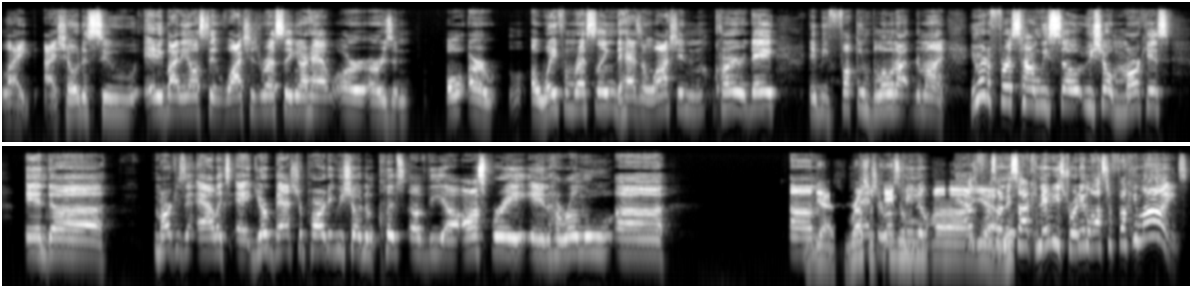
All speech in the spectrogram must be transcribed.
Like I showed this to anybody else that watches wrestling or have or or is an, or, or away from wrestling that hasn't watched it in current day, they'd be fucking blown out their mind. You remember the first time we saw we showed Marcus and uh Marcus and Alex at your bachelor party? We showed them clips of the uh, Ospreay and Hiromu uh um yes, Wrestle at Kingdom. Uh, yeah, time they saw Canadian Destroy, they lost their fucking minds.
